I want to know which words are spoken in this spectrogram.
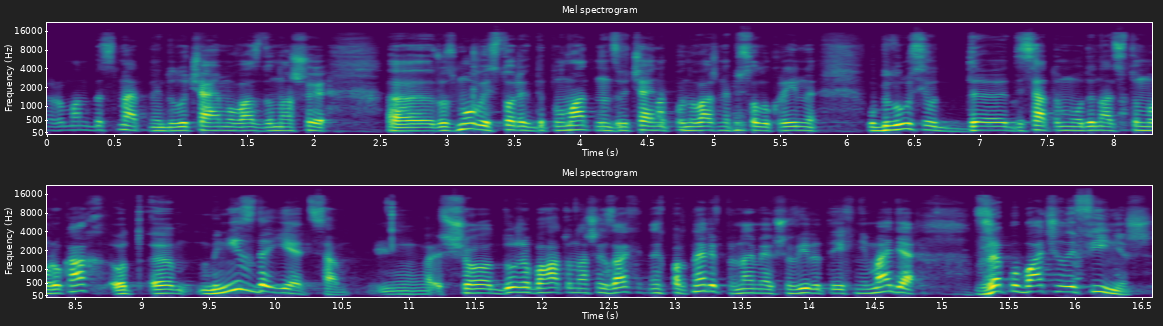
Роман Безсмертний, долучаємо вас до нашої е, розмови. Історик, дипломат, надзвичайно повноважний посол України у Білорусі у 10-11 роках. От е, мені здається, що дуже багато наших західних партнерів, принаймні, якщо вірити їхнім медіа, вже побачили фініш.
